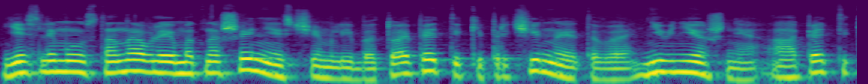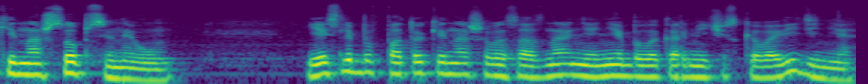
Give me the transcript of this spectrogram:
Если мы устанавливаем отношения с чем-либо, то опять-таки причина этого не внешняя, а опять-таки наш собственный ум. Если бы в потоке нашего сознания не было кармического видения,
